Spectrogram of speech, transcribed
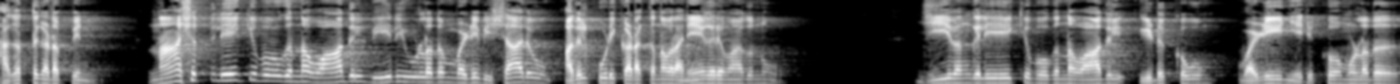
അകത്ത് കടപ്പിൻ. നാശത്തിലേക്ക് പോകുന്ന വാതിൽ വീതിയുള്ളതും വഴി വിശാലവും അതിൽ കൂടി കടക്കുന്നവർ അനേകരുമാകുന്നു. ജീവങ്കലേക്ക് പോകുന്ന വാതിൽ ഇടുക്കവും വഴി ഞെരുക്കവുമുള്ളത്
